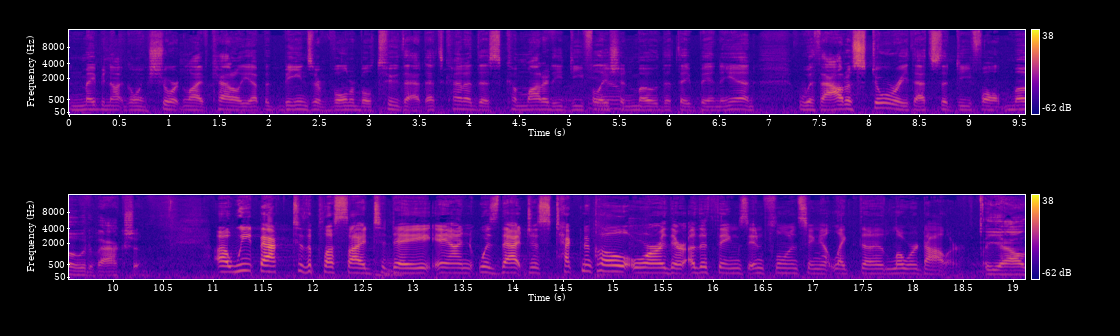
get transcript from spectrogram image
and maybe not going short in live cattle yet, but beans are vulnerable to that. That's kind of this commodity deflation yeah. mode that they've been in. Without a story, that's the default mode of action. Uh, wheat back to the plus side today, and was that just technical, or are there other things influencing it, like the lower dollar? Yeah,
